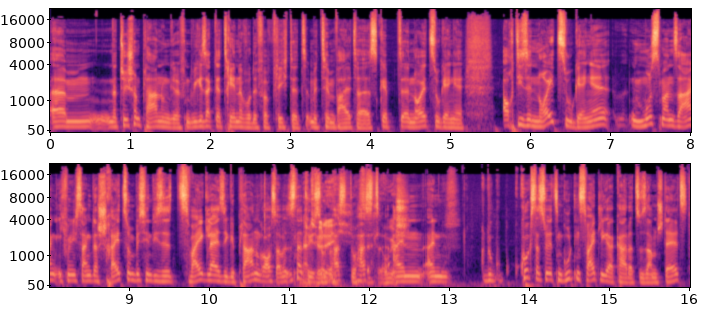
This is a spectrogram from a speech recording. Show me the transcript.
ähm, natürlich schon Planung gegriffen. Wie gesagt, der Trainer wurde verpflichtet mit Tim Walter. Es gibt äh, Neuzugänge. Auch diese Neuzugänge muss man sagen, ich will nicht sagen, das schreit so ein bisschen diese zweigleisige Planung raus, aber es ist natürlich, natürlich. so, du hast, du hast ein, ein du guckst, dass du jetzt einen guten Zweitligakader zusammenstellst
